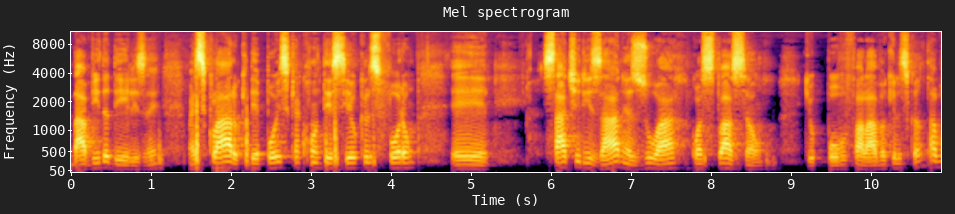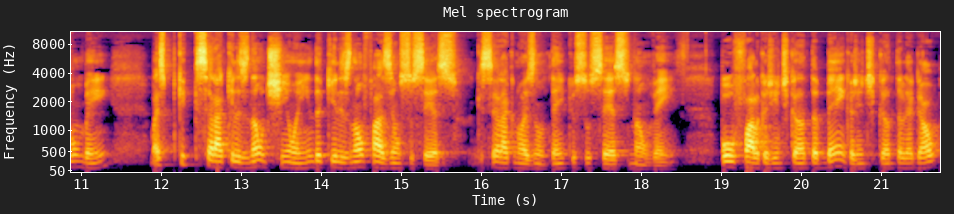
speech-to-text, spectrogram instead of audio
da vida deles, né? Mas claro que depois que aconteceu que eles foram é, satirizar, né, zoar com a situação, que o povo falava que eles cantavam bem, mas por que será que eles não tinham ainda que eles não faziam sucesso? Que será que nós não tem que o sucesso não vem? O povo fala que a gente canta bem, que a gente canta legal,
